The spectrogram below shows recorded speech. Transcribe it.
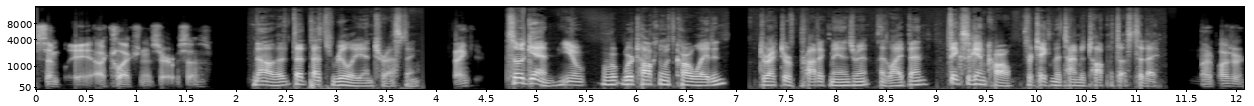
simply a collection of services. No, that, that that's really interesting. Thank you. So again, you know, we're, we're talking with Karl Wehden, Director of Product Management at Lightbend. Thanks again, Karl, for taking the time to talk with us today. My pleasure.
